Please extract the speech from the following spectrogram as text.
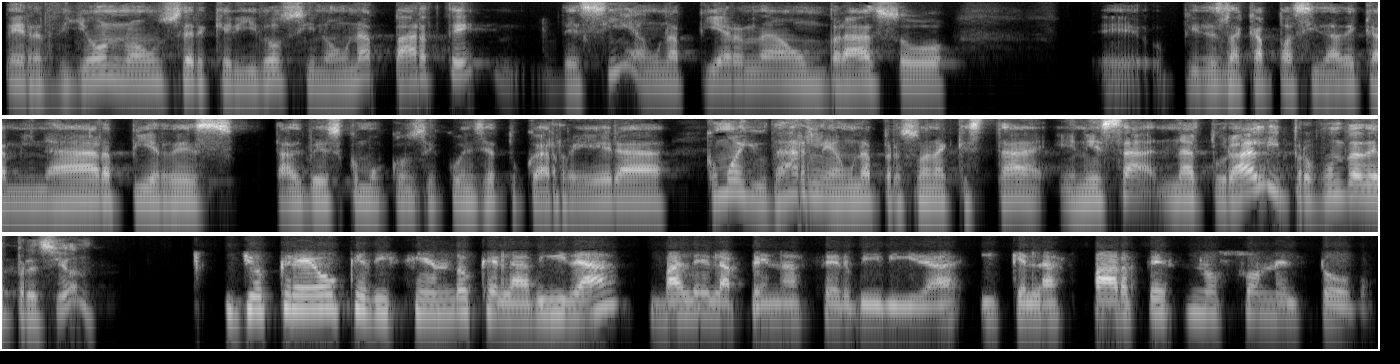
perdió no a un ser querido, sino a una parte de sí, a una pierna, a un brazo, eh, pierdes la capacidad de caminar, pierdes tal vez como consecuencia tu carrera? ¿Cómo ayudarle a una persona que está en esa natural y profunda depresión? Yo creo que diciendo que la vida vale la pena ser vivida y que las partes no son el todo.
